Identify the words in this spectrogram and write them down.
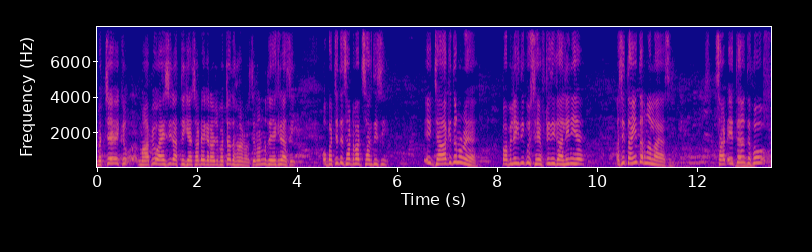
ਬੱਚੇ, ਇੱਕ ਮਾਪਿਓ ਆਏ ਸੀ ਰਾਤੀ ਗਿਆ ਸਾਡੇ ਘਰਾਂ 'ਚ ਬੱਚਾ ਦਿਖਾਉਣ ਵਾਸਤੇ, ਮੈਂ ਉਹਨੂੰ ਦੇਖ ਰਿਹਾ ਸੀ। ਉਹ ਬੱਚੇ ਤੇ ਸੱਟ ਵੱਜ ਸਕਦੀ ਸੀ। ਇਹ ਜਾ ਕਿੱਧਰ ਨੂੰ ਰਿਹਾ ਪਬਲਿਕ ਦੀ ਕੋਈ ਸੇਫਟੀ ਦੀ ਗੱਲ ਹੀ ਨਹੀਂ ਹੈ। ਅਸੀਂ ਤਾਂ ਹੀ ਧਰਨਾ ਲਾਇਆ ਸੀ। ਸਾਡੇ ਤਾਂ ਦੇਖੋ,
